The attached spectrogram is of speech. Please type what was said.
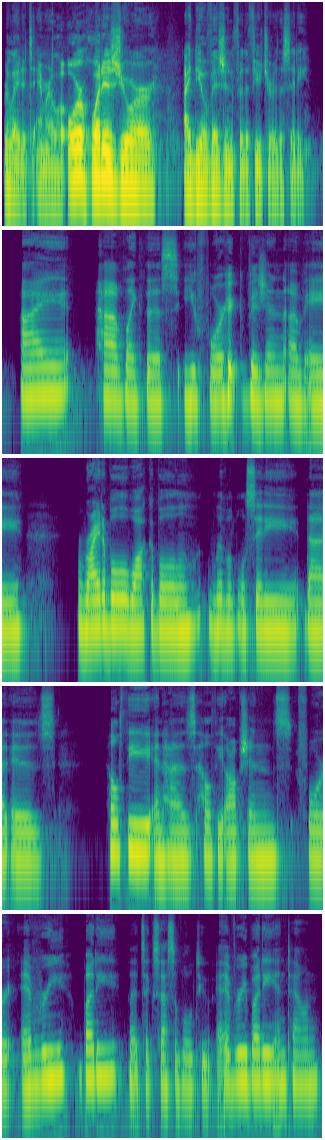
related to Amarillo? Or what is your ideal vision for the future of the city? I have like this euphoric vision of a rideable, walkable, livable city that is healthy and has healthy options for everybody that's accessible to everybody in town,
